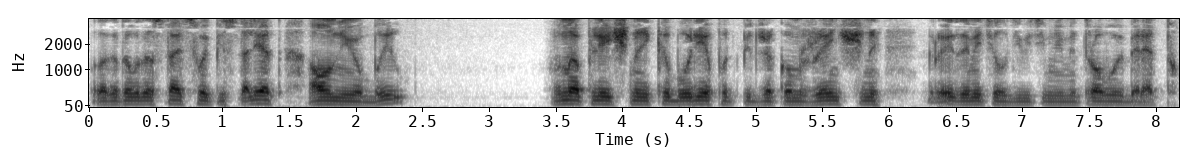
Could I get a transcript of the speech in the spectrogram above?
была готова достать свой пистолет, а он у нее был. В наплечной кобуре под пиджаком женщины Грей заметил девятимиллиметровую беретту.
